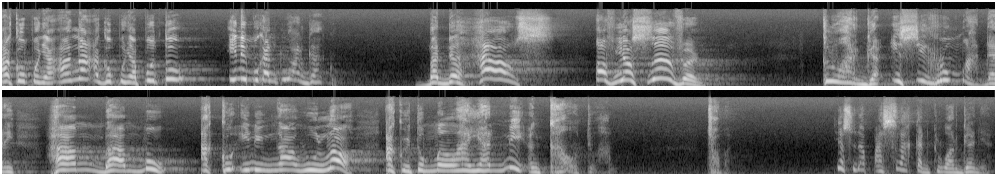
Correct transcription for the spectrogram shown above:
aku punya anak, aku punya putu, ini bukan keluargaku. But the house of your servant keluarga, isi rumah dari hambamu. Aku ini ngawuloh, aku itu melayani engkau Tuhan. Coba. Dia sudah pasrahkan keluarganya.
